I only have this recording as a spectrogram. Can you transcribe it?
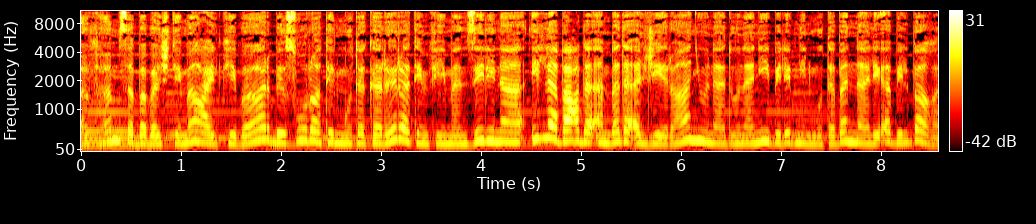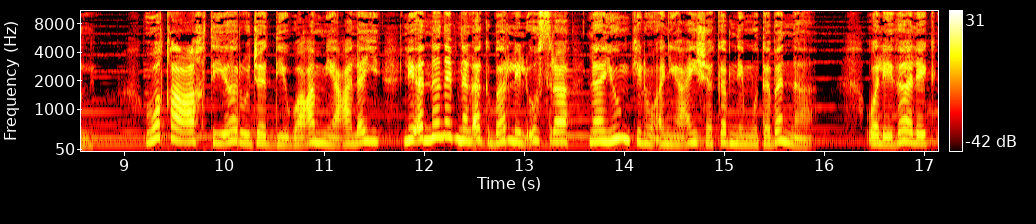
أفهم سبب اجتماع الكبار بصورة متكررة في منزلنا إلا بعد أن بدأ الجيران ينادونني بالابن المتبنى لأبي البغل. وقع اختيار جدي وعمي علي لأننا ابن الأكبر للأسرة لا يمكن أن يعيش كابن متبنى، ولذلك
